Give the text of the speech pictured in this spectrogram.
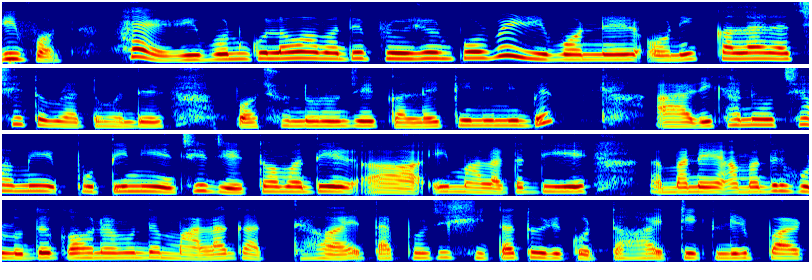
রিবন। হ্যাঁ রিবনগুলোও আমাদের প্রয়োজন পড়বে। রিবনের অনেক কালার আছে, তোমরা তোমাদের পছন্দ অনুযায়ী কালার কিনে নিবে। আর এখানে হচ্ছে আমি পুঁতি নিয়েছি, যেহেতু আমাদের এই মালাটা দিয়ে মানে আমাদের হলুদের গহনার মধ্যে মালা গাঁথতে হয়, তারপর হচ্ছে সীতা তৈরি করতে হয়, টিকলির পার্ট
